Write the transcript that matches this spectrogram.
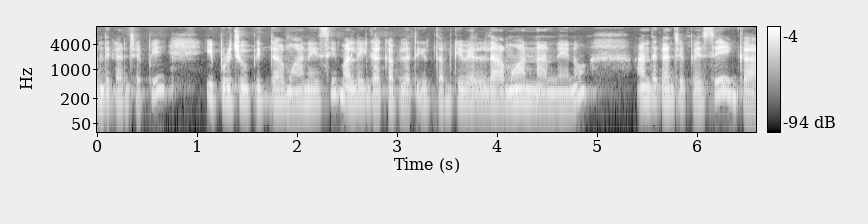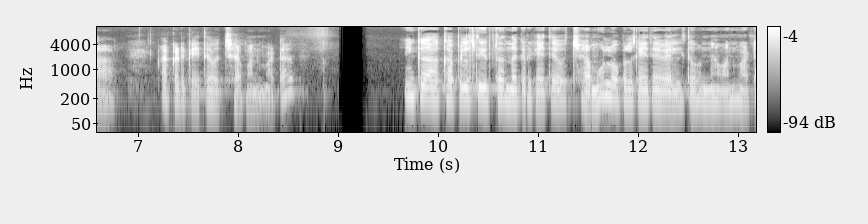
అందుకని చెప్పి ఇప్పుడు చూపిద్దాము అనేసి మళ్ళీ ఇంకా కపిల తీర్థంకి వెళ్దాము అన్నాను నేను. అందుకని చెప్పేసి ఇంకా అక్కడికైతే వచ్చామన్నమాట ఇంకా కపిల తీర్థం దగ్గరికి అయితే వచ్చాము. లోపలికి అయితే వెళ్తూ ఉన్నామన్నమాట.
